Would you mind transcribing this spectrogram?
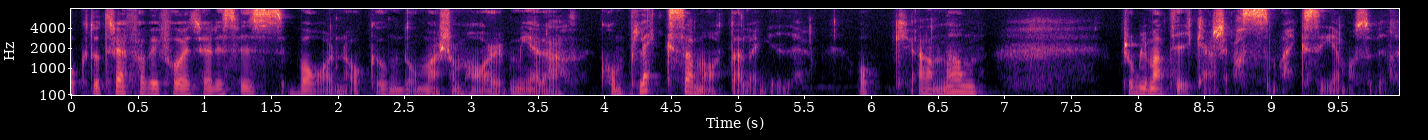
Och då träffar vi företrädesvis barn och ungdomar som har mera komplexa matallergier. Och annan problematik, kanske astma, eksem och så vidare.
